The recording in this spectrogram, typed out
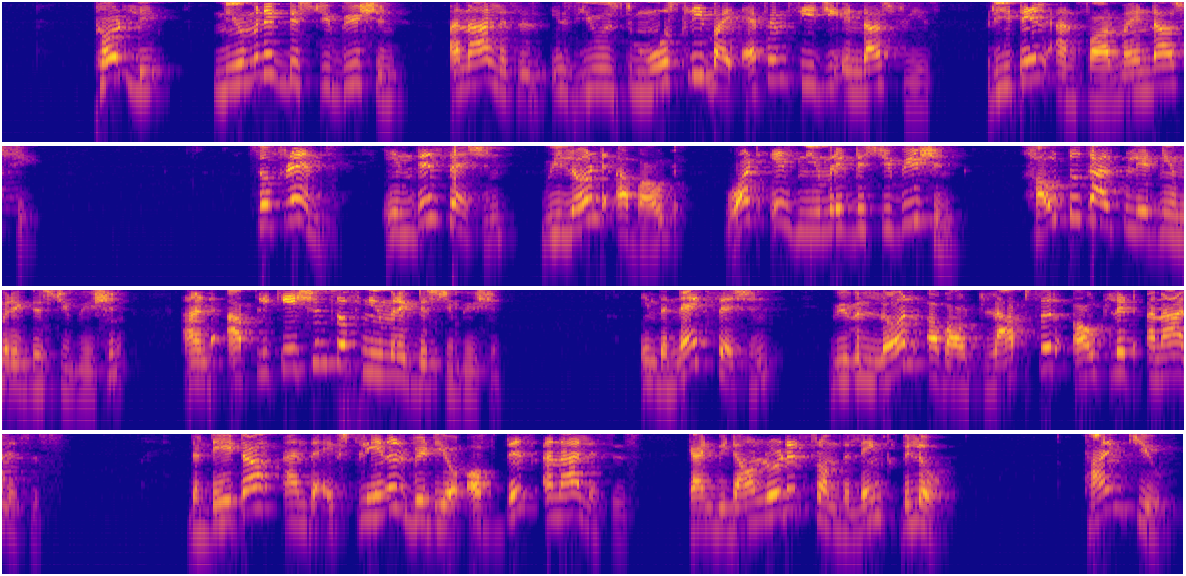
Thirdly, Numeric distribution analysis is used mostly by FMCG industries, retail and pharma industry. So friends, in this session, we learned about what is numeric distribution, how to calculate numeric distribution, and applications of numeric distribution. In the next session, we will learn about Lapser outlet analysis. The data and the explainer video of this analysis can be downloaded from the link below. Thank you.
